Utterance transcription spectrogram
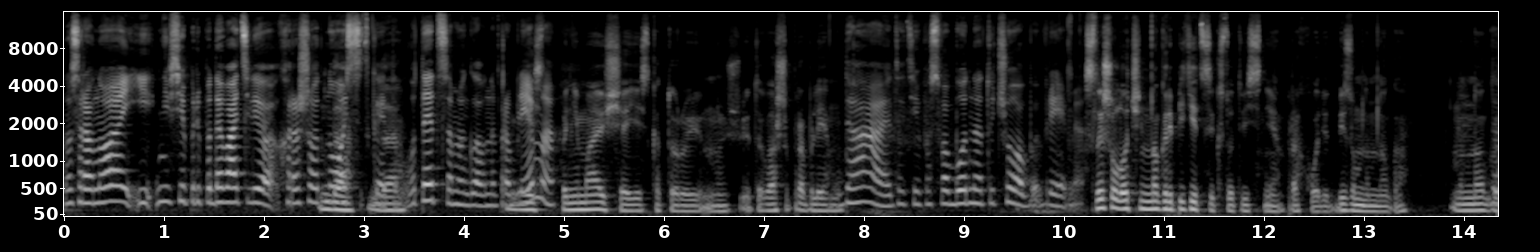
но все равно и не все преподаватели хорошо Да, относятся к да. этому. Вот это самая главная проблема. Есть понимающая, есть которые, ну, это ваши проблемы. Да, это типа свободно от учебы время. Слышал, очень много репетиций к студ весне проходит, безумно много. Много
